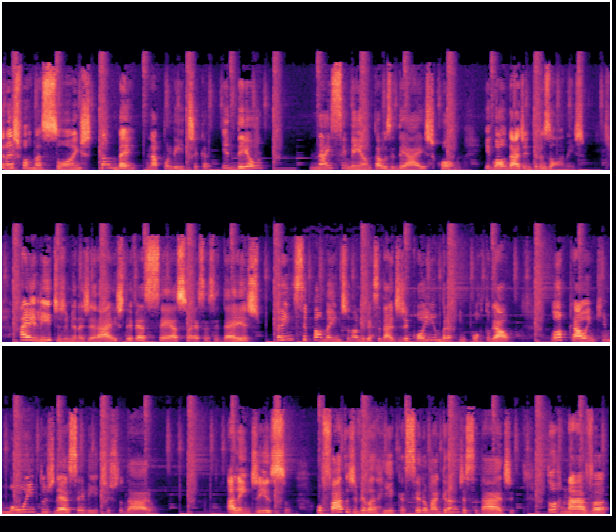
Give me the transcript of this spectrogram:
transformações também na política e deu nascimento aos ideais como igualdade entre os homens. A elite de Minas Gerais teve acesso a essas ideias principalmente na Universidade de Coimbra, em Portugal, local em que muitos dessa elite estudaram. Além disso, o fato de Vila Rica ser uma grande cidade tornava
